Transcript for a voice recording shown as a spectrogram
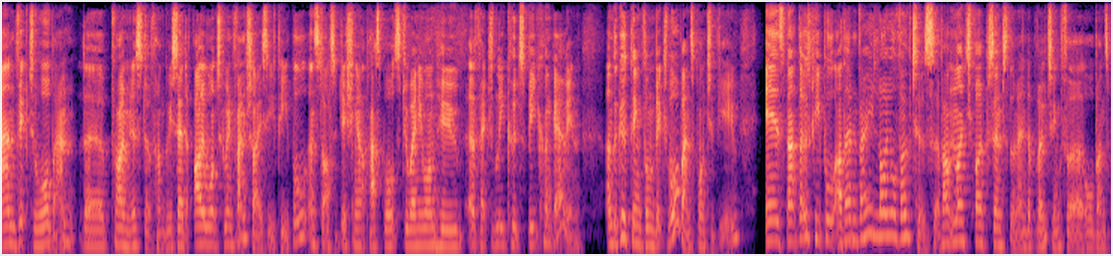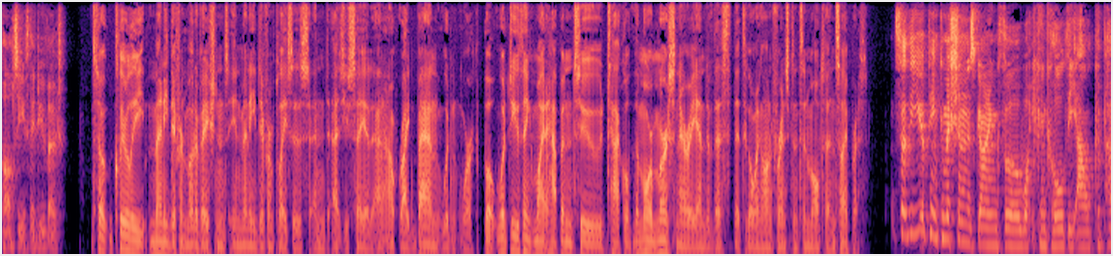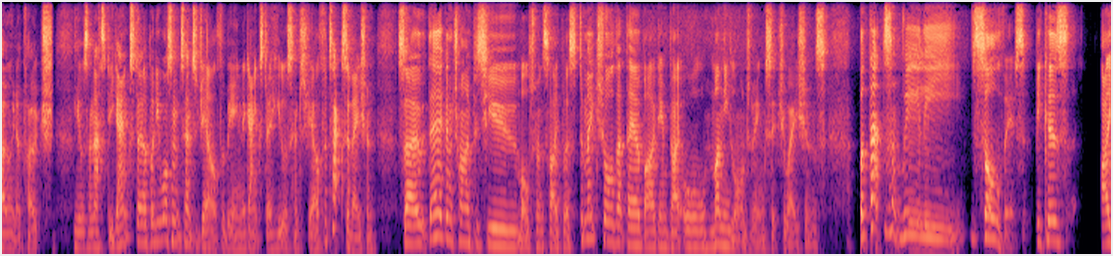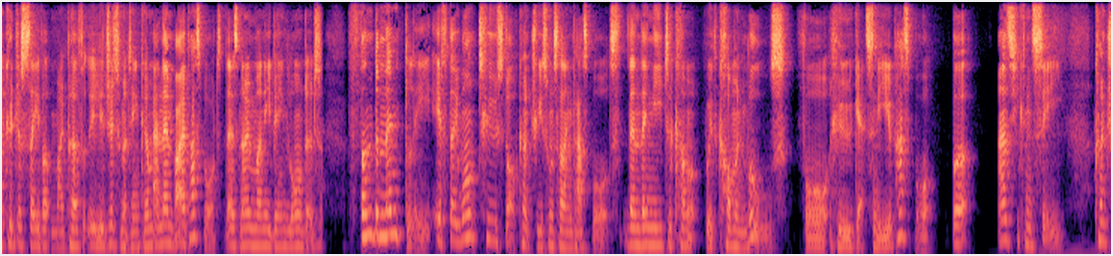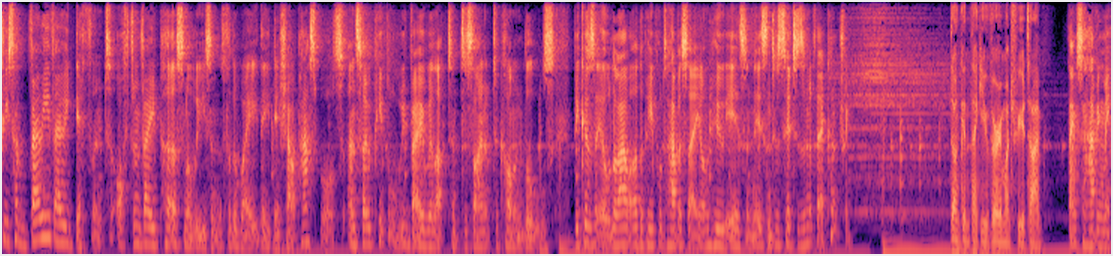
And Viktor Orban, the Prime Minister of Hungary, said, I want to enfranchise these people and started dishing out passports to anyone who effectively could speak Hungarian. And the good thing from Viktor Orban's point of view is that those people are then very loyal voters. About 95% of them end up voting for Orban's party if they do vote. So clearly, many different motivations in many different places, and as you say, an outright ban wouldn't work. But what do you think might happen to tackle the more mercenary end of this that's going on, for instance, in Malta and Cyprus? So the European Commission is going for what you can call the Al Capone approach. He was a nasty gangster, but he wasn't sent to jail for being a gangster. He was sent to jail for tax evasion. So they're going to try and pursue Malta and Cyprus to make sure that they're abiding by all money laundering situations. But that doesn't really solve it because I could just save up my perfectly legitimate income and then buy a passport. There's no money being laundered. Fundamentally, if they want to stop countries from selling passports, then they need to come up with common rules for who gets an EU passport. But as you can see, countries have very, very different, often very personal reasons for the way they dish out passports. And so people will be very reluctant to sign up to common rules because it will allow other people to have a say on who is and isn't a citizen of their country. Duncan, thank you very much for your time. Thanks for having me.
